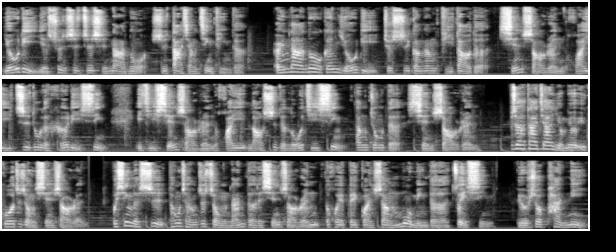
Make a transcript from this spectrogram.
尤里也顺势支持纳诺，是大相径庭的。而纳诺跟尤里就是刚刚提到的鲜少人怀疑制度的合理性，以及鲜少人怀疑老师的逻辑性当中的鲜少人。不知道大家有没有遇过这种鲜少人？不幸的是，通常这种难得的鲜少人都会被冠上莫名的罪行，比如说叛逆，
